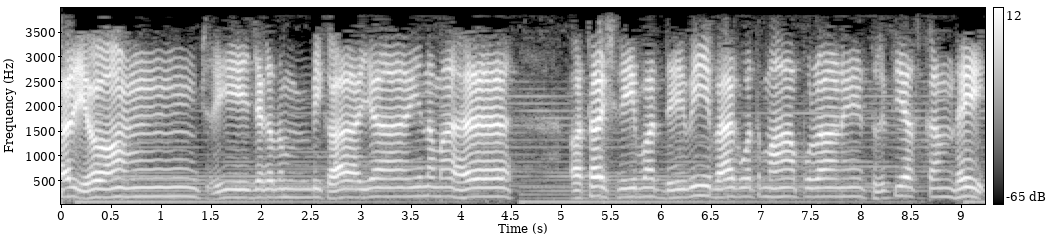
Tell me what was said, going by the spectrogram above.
हरि ओम् श्रीजगदम्बिकायै नमः। अथ श्रीमद्देवी भागवत महापुराणे तृतीयस्कन्धे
